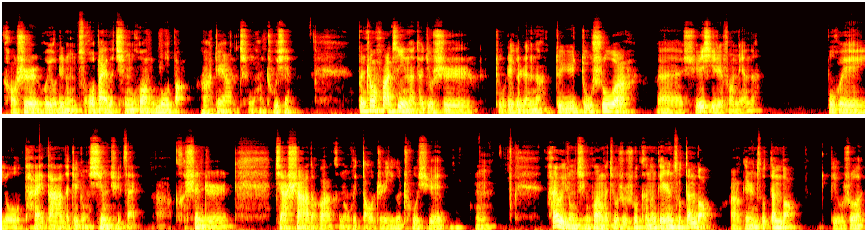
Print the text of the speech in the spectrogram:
考试会有这种挫败的情况，落榜啊这样的情况出现。文昌化忌呢，它就是主这个人呢，对于读书啊，呃，学习这方面呢，不会有太大的这种兴趣在。可甚至加煞的话，可能会导致一个辍学。嗯，还有一种情况呢，就是说可能给人做担保啊，给人做担保，比如说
